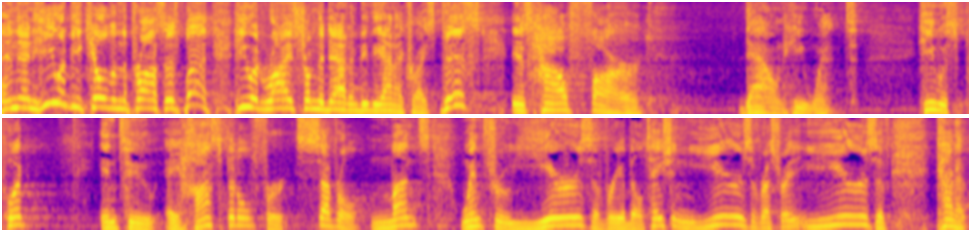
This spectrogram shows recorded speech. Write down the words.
And then he would be killed in the process, but he would rise from the dead and be the Antichrist. This is how far down he went. He was put into a hospital for several months, went through years of rehabilitation, years of restoration, years of kind of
